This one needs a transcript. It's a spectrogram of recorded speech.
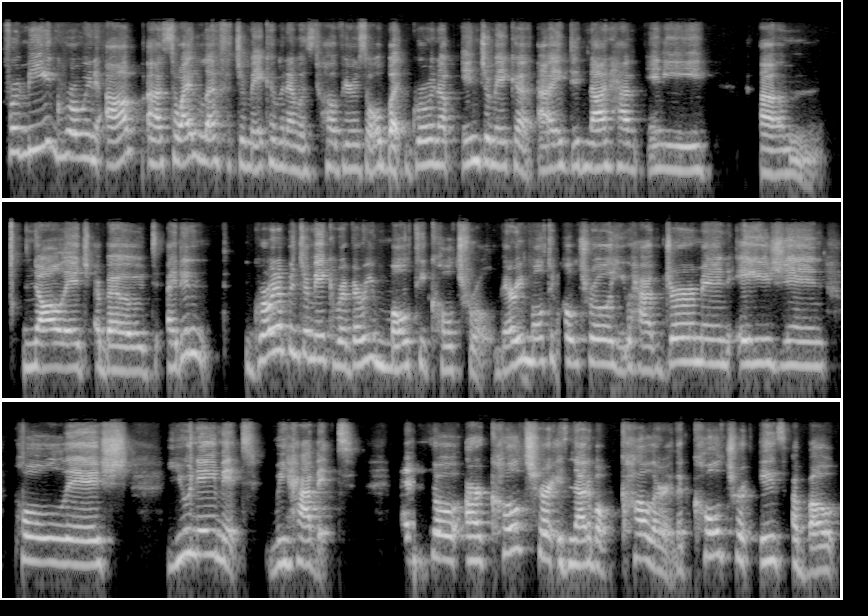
For me, growing up, uh, so I left Jamaica when I was 12 years old, but growing up in Jamaica, I did not have any um, knowledge about, I didn't growing up in Jamaica, we're very multicultural, very multicultural. You have German, Asian, Polish, you name it, we have it. And so our culture is not about color. The culture is about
